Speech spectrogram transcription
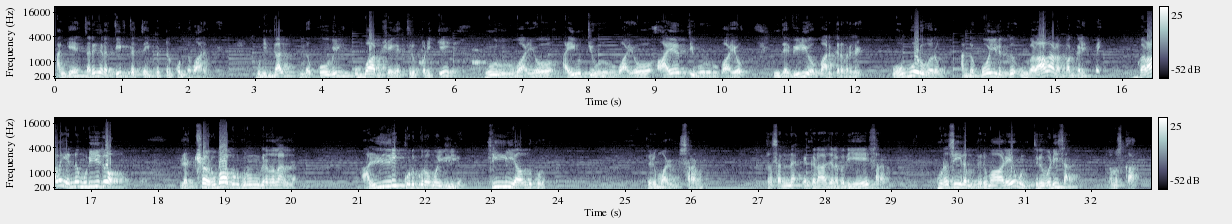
அங்கே தருகிற தீர்த்தத்தை பெற்றுக்கொண்டு வாருங்கள். முடிந்தால் இந்த கோவில் கும்பாபிஷேக திருப்பணிக்கு நூறு ரூபாயோ ஐநூற்றி ஒரு ரூபாயோ ஆயிரத்தி ஒரு ரூபாயோ இந்த வீடியோ பார்க்கிறவர்கள் ஒவ்வொருவரும் அந்த கோயிலுக்கு உங்களாலான பங்களிப்பை உங்களால் என்ன முடியுதோ லட்சம் ரூபாய் கொடுக்கணுங்கிறதெல்லாம் இல்லை. அள்ளி கொடுக்குறோமோ இல்லையோ கிள்ளியாவது கொடுக்கும் பெருமாள் சரணம். பிரசன்ன வெங்கடாஜலபதியே சரணம். குணசீலம் பெருமாளே உன் திருவடி சரண் நமஸ்காரம்.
